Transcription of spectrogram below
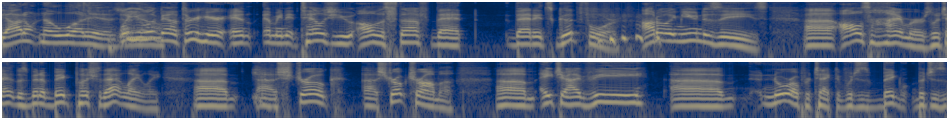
hypocrisy, I don't know what is. well, you know? look down through here, and I mean, it tells you all the stuff that that it's good for: autoimmune disease, uh, Alzheimer's, which I, there's been a big push for that lately, um, uh, stroke, uh, stroke trauma, um, HIV. Um, neuroprotective, which is big, which is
